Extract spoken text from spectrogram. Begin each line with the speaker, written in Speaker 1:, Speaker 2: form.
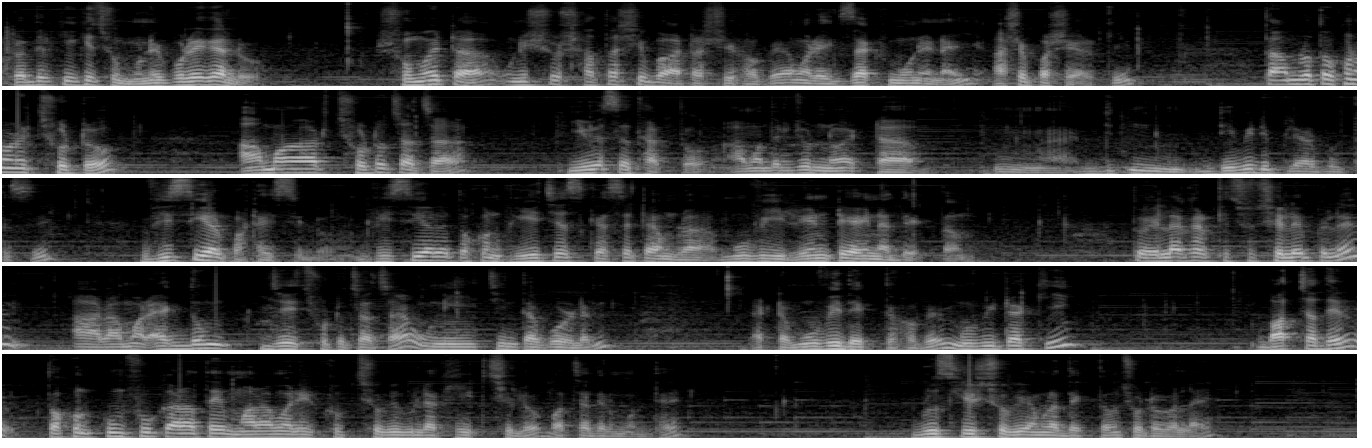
Speaker 1: আপনাদের কি কিছু মনে পড়ে গেল? সময়টা উনিশশো সাতাশি বা আটাশি হবে, আমার এক্সাক্ট মনে নাই, আশেপাশে আর কি। তা আমরা তখন অনেক ছোট, আমার ছোট চাচা ইউএসএ থাকতো, আমাদের জন্য একটা ডিভিডি প্লেয়ার বলতেছি ভিসিআর পাঠাইছিল। ভিসিআরে তখন ভিএইচএস ক্যাসেটে আমরা মুভি রেন্টে আইনা দেখতাম। তো এলাকার কিছু ছেলে পেলে, আর আমার একদম যে ছোট চাচা, উনি চিন্তা করলেন, একটা মুভি দেখতে হবে। মুভিটা কি? বাচ্চাদের, তখন কুমফু কারাতে মারামারির খুব ছবিগুলো হিট ছিল বাচ্চাদের মধ্যে। ব্রুসলির ছবি আমরা দেখতাম ছোটোবেলায়।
